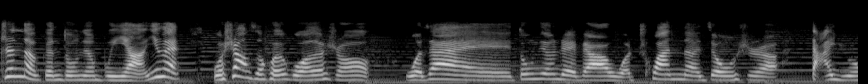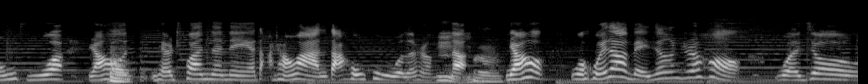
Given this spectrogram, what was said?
真的跟东京不一样，因为我上次回国的时候，我在东京这边，我穿的就是大羽绒服，然后嗯底下穿的那个大长袜子、大厚裤子什么的。嗯嗯然后我回到北京之后，我就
